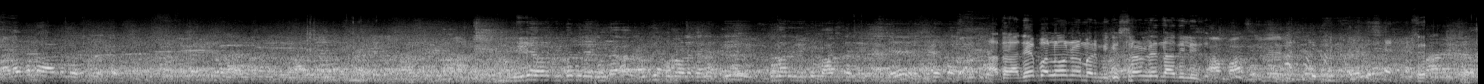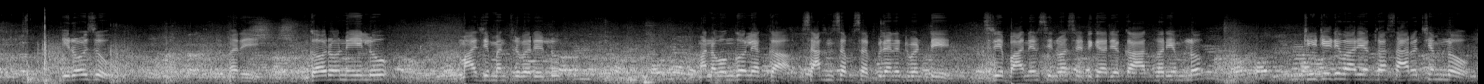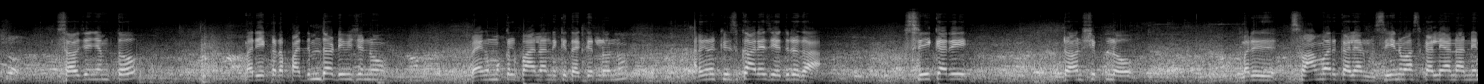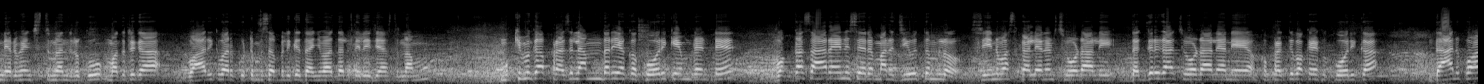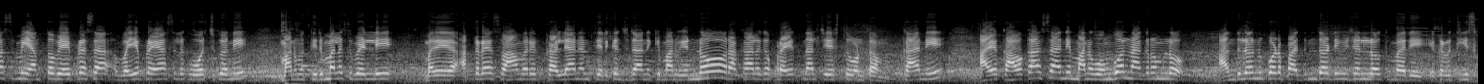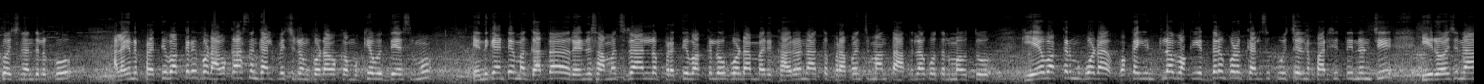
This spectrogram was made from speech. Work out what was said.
రావకుండా ఆటోలో మీడియా వాళ్ళకి ఇబ్బంది లేకుండా గుర్తింపున్న వాళ్ళకి కుమార్ మీకు పాస్ అతను అదే పనిలో ఉన్నాడు మరి మీకు ఇస్తున్నాడు లేదు నాకు తెలియదు ఈరోజు మరి గౌరవనీయులు మాజీ మంత్రివర్యులు మన ఒంగోలు యొక్క శాసనసభ సభ్యులైనటువంటి శ్రీ బానేని శ్రీనివాసరెడ్డి గారి యొక్క ఆధ్వర్యంలో టీటీడీ వారి యొక్క సారథ్యంలో సౌజన్యంతో మరి ఇక్కడ పద్దెనిమిదో డివిజను వెంగముక్కల పాలనకి దగ్గరలోను అలాగే క్యూజ్ కాలేజ్ ఎదురుగా శ్రీకరి టౌన్షిప్లో మరి స్వామివారి కళ్యాణం శ్రీనివాస కళ్యాణాన్ని నిర్వహించుతున్నందుకు మొదటగా వారికి వారి కుటుంబ సభ్యులకి ధన్యవాదాలు తెలియజేస్తున్నాము. ముఖ్యంగా ప్రజలందరి యొక్క కోరిక ఏమిటంటే ఒక్కసారైనా సరే మన జీవితంలో శ్రీనివాస కళ్యాణాన్ని చూడాలి దగ్గరగా చూడాలి అనే ఒక ప్రతి ఒక్కరి యొక్క కోరిక దానికోసం ఎంతో వ్యయప్రస వ్యయ ప్రయాసాలకు ఓర్చుకొని మనము తిరుమలకు వెళ్ళి మరి అక్కడే స్వామివారి కళ్యాణాన్ని తిలకించడానికి మనం ఎన్నో రకాలుగా ప్రయత్నాలు చేస్తూ ఉంటాం. కానీ ఆ యొక్క అవకాశాన్ని మన ఒంగోలు నగరంలో అందులోనూ కూడా పద్దెనిమిదో డివిజన్లోకి మరి ఇక్కడ తీసుకొచ్చినందుకు అలాగే ప్రతి ఒక్కరికి కూడా అవకాశం కల్పించడం కూడా ఒక ముఖ్య ఉద్దేశము. ఎందుకంటే మా గత రెండు సంవత్సరాల్లో ప్రతి ఒక్కరు కూడా మరి కరోనాతో ప్రపంచమంతా అతలాకుతలమవుతూ ఏ ఒక్కరు కూడా ఒక ఇంట్లో ఒక ఇద్దరం కూడా కలిసి కూర్చున్న పరిస్థితి నుంచి ఈ రోజున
